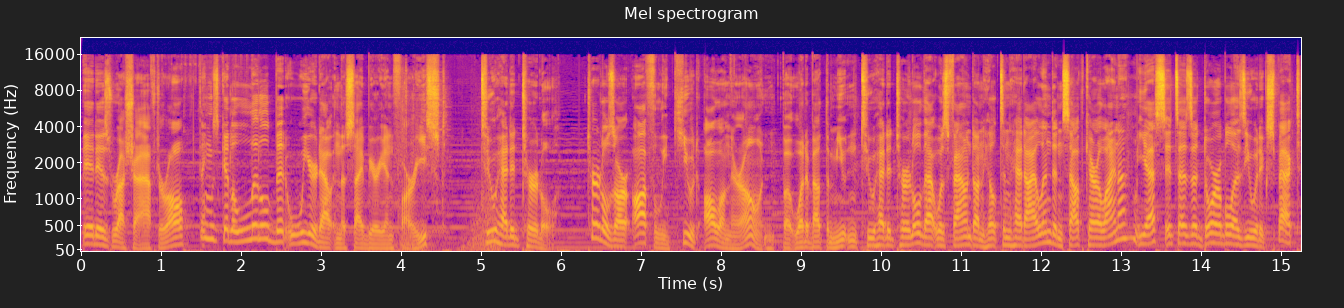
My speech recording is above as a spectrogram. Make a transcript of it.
It is Russia after all. Things get a little bit weird out in the Siberian Far East. Two-headed turtle. Turtles are awfully cute all on their own, but what about the mutant two-headed turtle that was found on Hilton Head Island in South Carolina? Yes, it's as adorable as you would expect.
